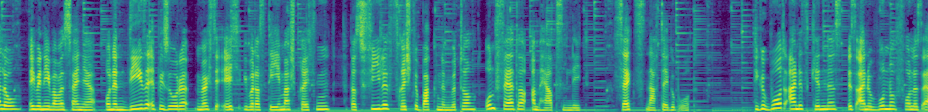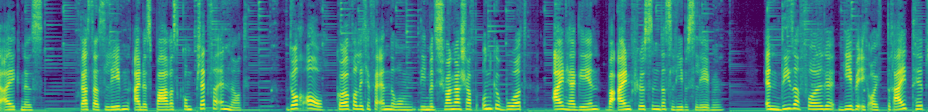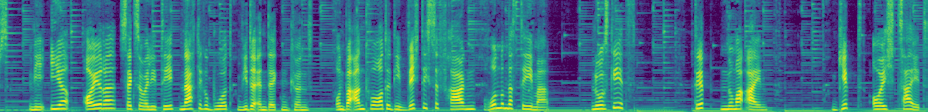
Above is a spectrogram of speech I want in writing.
Hallo, ich bin Hebamme Svenja und in dieser Episode möchte ich über das Thema sprechen, das viele frisch gebackene Mütter und Väter am Herzen liegt. Sex nach der Geburt. Die Geburt eines Kindes ist ein wundervolles Ereignis, das das Leben eines Paares komplett verändert. Doch auch körperliche Veränderungen, die mit Schwangerschaft und Geburt einhergehen, beeinflussen das Liebesleben. In dieser Folge gebe ich euch drei Tipps, wie ihr eure Sexualität nach der Geburt wiederentdecken könnt und beantworte die wichtigsten Fragen rund um das Thema. Los geht's! Tipp Nummer 1. Gebt euch Zeit.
